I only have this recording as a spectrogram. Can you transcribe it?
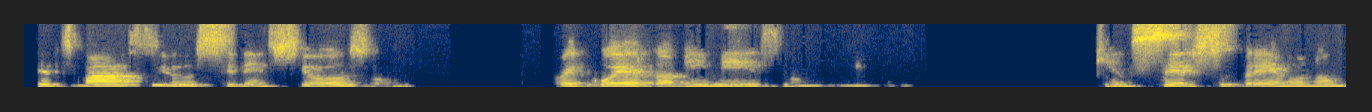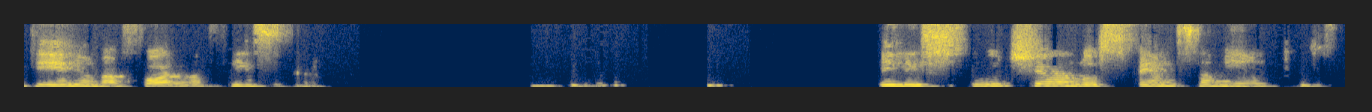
espaço silencioso, recuerdo a mim mesmo que o Ser Supremo não tem uma forma física. Ele escuta os pensamentos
